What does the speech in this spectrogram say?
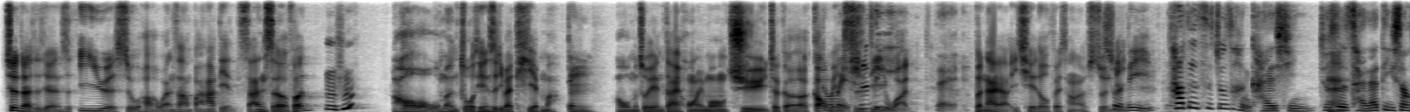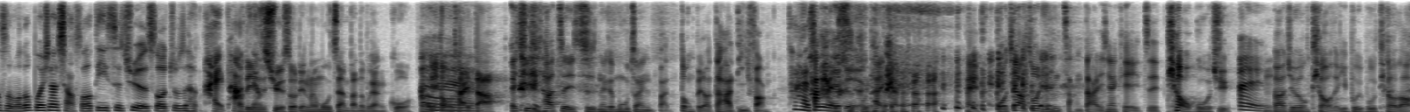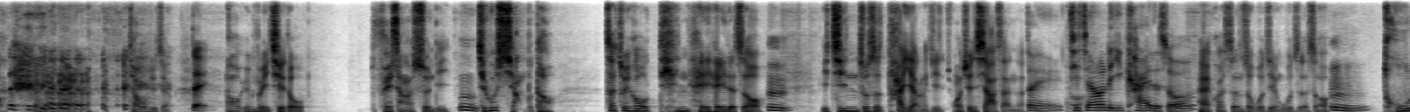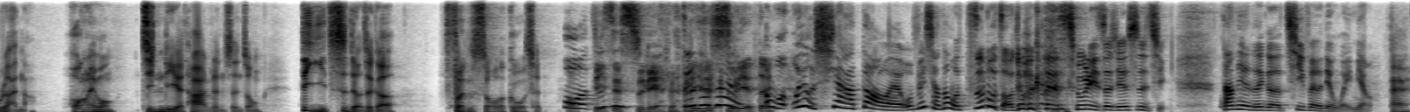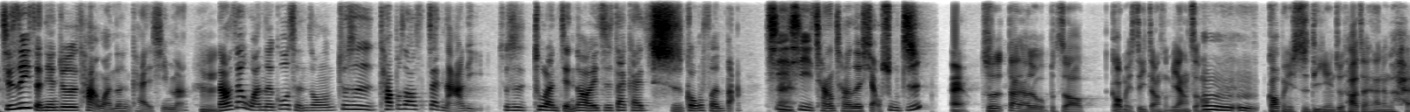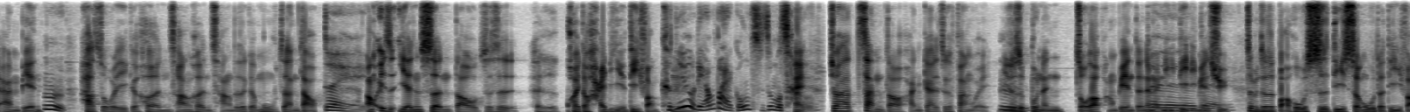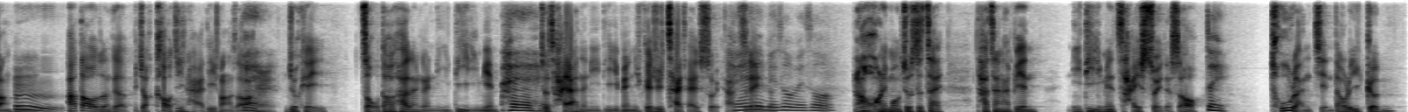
现在时间是一月十五号晚上八点三十二分，嗯哼，然后我们昨天是礼拜天嘛，嗯，然后我们昨天带黄维梦去这个高美湿地玩。对，本来啊，一切都非常的顺利。顺利，他这次就是很开心，就是踩在地上什么都不会，像小时候第一次去的时候就是很害怕。他第一次去的时候连那个木栈板都不敢过，洞太大。哎，其实他这一次那个木栈板洞比较大的地方，他还是不太敢。哎，我家说你已经长大，你现在可以直接跳过去，哎，然后就用跳的，一步一步跳到 跳过去这样。对，然后原本一切都非常的顺利，嗯，结果想不到在最后天黑黑的时候，嗯。已经就是太阳已经完全下山了，对，即将要离开的时候，哎，快伸手不见五指的时候，嗯，突然啊，黄雷梦经历了他人生中第一次的这个分手的过程，我第一次失恋，第一次失恋，对，我我有吓到哎，我没想到我这么早就会开始处理这些事情，当天的那个气氛有点微妙，哎，其实一整天就是他玩的很开心嘛，嗯，然后在玩的过程中，就是他不知道在哪里，就是突然捡到一只大概十公分吧。细细长长的小树枝，哎，就是大家如果不知道高美湿地长什么样子哦。嗯嗯。高美湿地呢，就它在它那个海岸边，嗯，它做了一个很长很长的这个木栈道，对，然后一直延伸到就是呃快到海里的地方，可能有两百公尺这么长。就它栈道涵盖的这个范围，你就是不能走到旁边的那个泥地里面去，这边就是保护湿地生物的地方。嗯。它到那个比较靠近海的地方的时候，你就可以。走到他那个泥地里面，嘿嘿就是海岸的泥地里面，你可以去踩踩水啊之类的。没错没错。然后黄连梦就是在他在那边泥地里面踩水的时候，对，突然捡到了一根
